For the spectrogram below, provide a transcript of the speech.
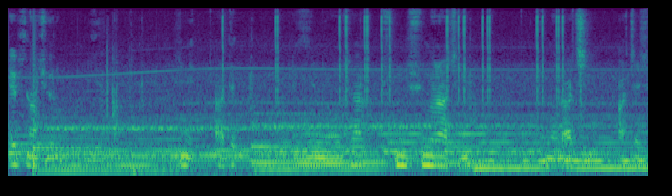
Hepsini açıyorum. Şimdi artık bizim olacak. Şunu, şunları açayım. Şunları açayım. Aç aç aç. aç.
